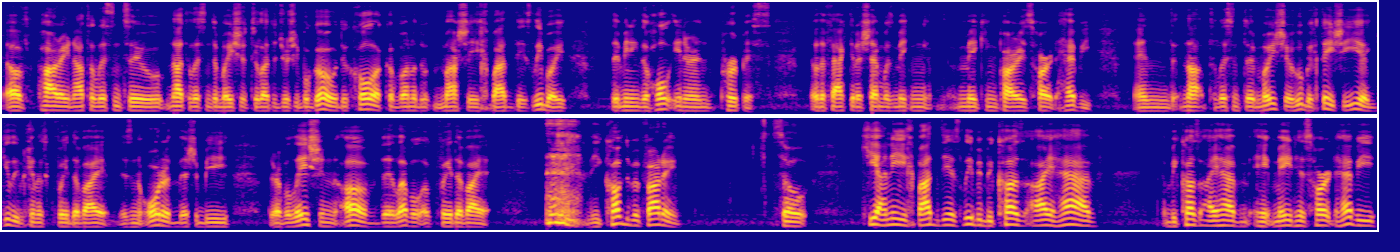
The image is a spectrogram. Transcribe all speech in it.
of Pare not to listen to not to listen to Moshe to let the Jewish people go. The kavana liboy, the meaning the whole inner and purpose of the fact that Hashem was making making Pare's heart heavy, and not to listen to Moshe who is in order that there should be the revelation of the level of kfei davaya. So ki ani because I have because I have made his heart heavy,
